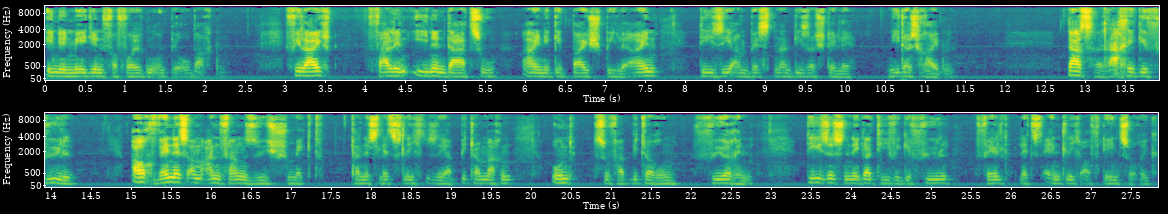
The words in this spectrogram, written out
in den Medien verfolgen und beobachten. Vielleicht fallen Ihnen dazu einige Beispiele ein, die Sie am besten an dieser Stelle niederschreiben. Das Rachegefühl, auch wenn es am Anfang süß schmeckt kann es letztlich sehr bitter machen und zu Verbitterung führen. Dieses negative Gefühl fällt letztendlich auf den zurück,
